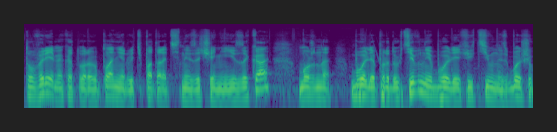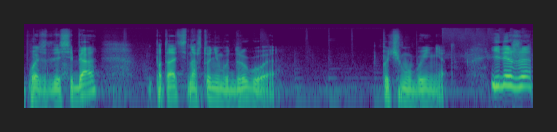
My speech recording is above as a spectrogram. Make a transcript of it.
то время, которое вы планируете потратить на изучение языка, можно более продуктивно и более эффективно, с большей пользой для себя потратить на что-нибудь другое. Почему бы и нет? Или же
